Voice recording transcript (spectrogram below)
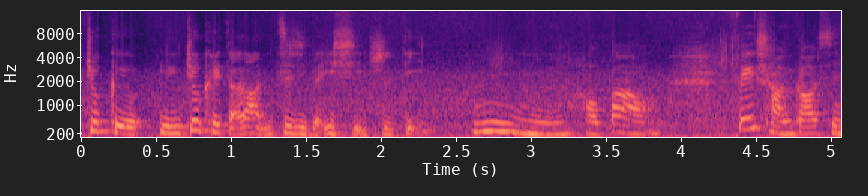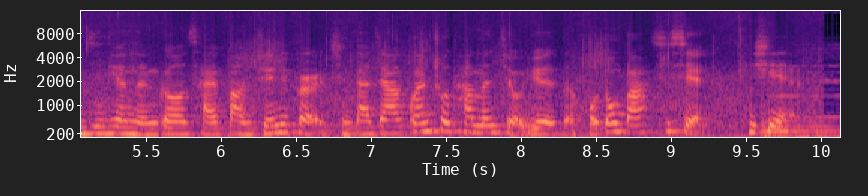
就可你就可以找到你自己的一席之地。嗯，好棒，非常高兴今天能够采访 Jennifer，请大家关注他们九月的活动吧，谢谢，谢谢。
